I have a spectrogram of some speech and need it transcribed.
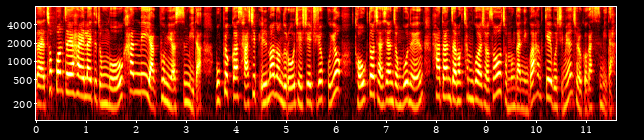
네, 첫 번째 하이라이트 종목 한미 약품이었습니다. 목표가 41만 원으로 제시해 주셨고요. 더욱더 자세한 정보는 하단 자막 참고하셔서 전문가님과 함께 보시면 좋을 것 같습니다.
